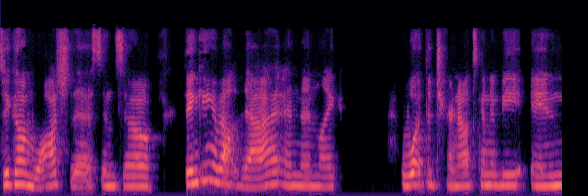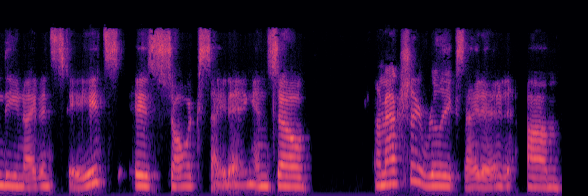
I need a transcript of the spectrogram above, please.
to come watch this. And so thinking about that and then like what the turnout's going to be in the United States is so exciting. And so I'm actually really excited um,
